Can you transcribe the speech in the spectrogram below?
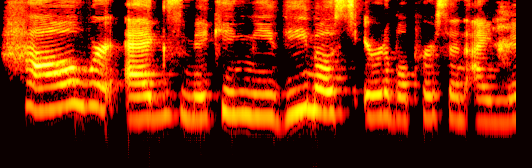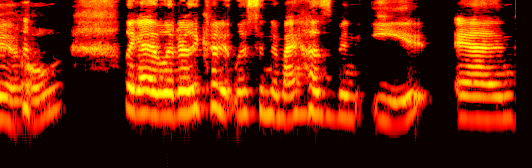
how were eggs making me the most irritable person I knew? like, I literally couldn't listen to my husband eat. And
